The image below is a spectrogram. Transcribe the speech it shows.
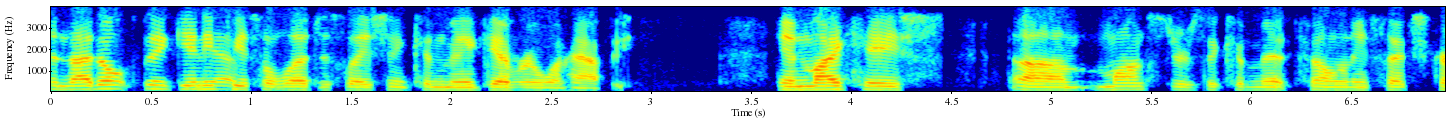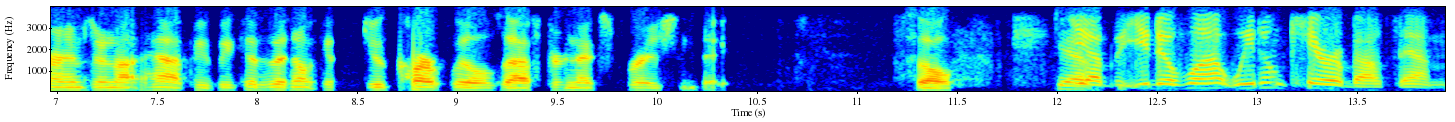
and I don't think any Yep. piece of legislation can make everyone happy. In my case, um, monsters that commit felony sex crimes are not happy because they don't get to do cartwheels after an expiration date. So Yeah, but you know what? We don't care about them.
